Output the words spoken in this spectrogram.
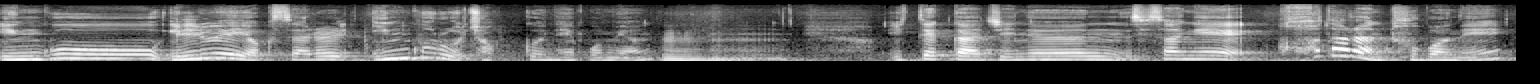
인구 인류의 역사를 인구로 접근해 보면 음. 음, 이때까지는 세상에 커다란 두 번의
